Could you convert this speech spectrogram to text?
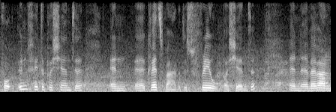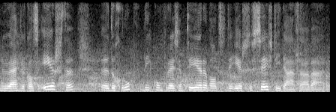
voor unfitte patiënten en kwetsbare, dus frail patiënten. En uh, wij waren nu eigenlijk als eerste uh, de groep die kon presenteren wat de eerste safety data waren.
